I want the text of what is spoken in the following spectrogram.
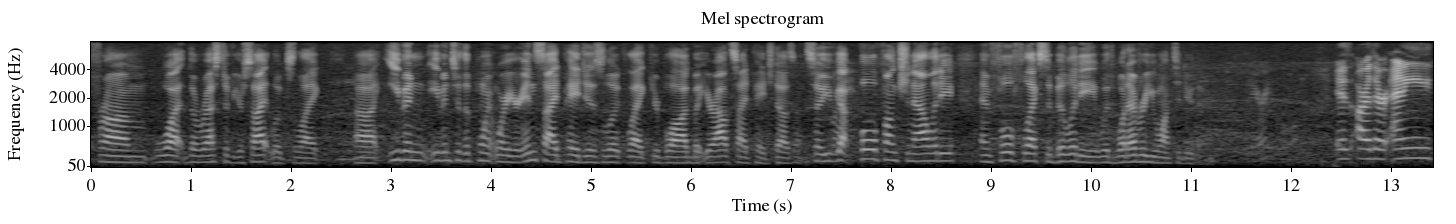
from what the rest of your site looks like. Uh, even even to the point where your inside pages look like your blog, but your outside page doesn't. So you've got full functionality and full flexibility with whatever you want to do there. Very cool. Is are there any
